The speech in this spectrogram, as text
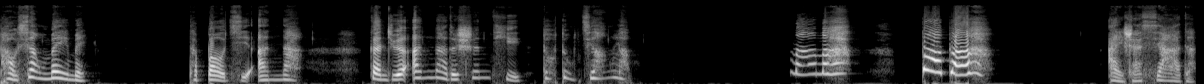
跑向妹妹。她抱起安娜，感觉安娜的身体都冻僵了。妈妈，爸爸。艾莎吓得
